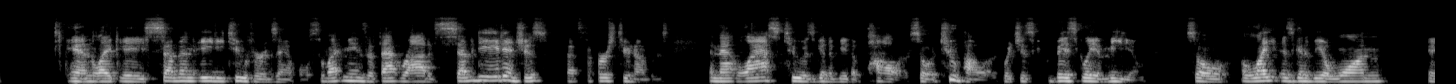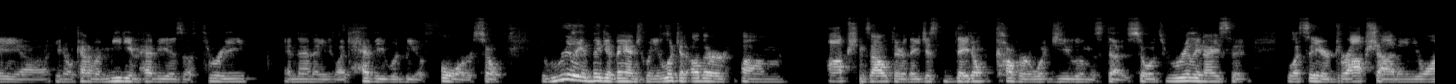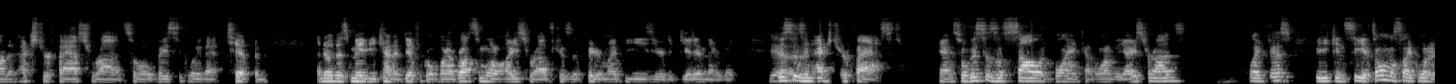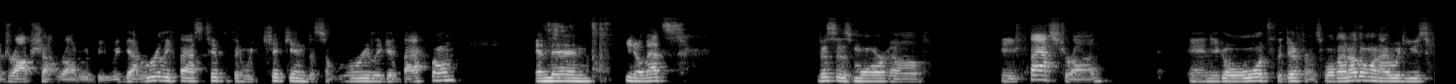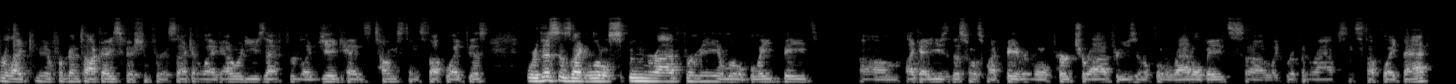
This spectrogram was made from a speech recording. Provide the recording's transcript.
and like a 782, for example. So that means that that rod is 78 inches. That's the first two numbers. And that last two is going to be the power. So a two power, which is basically a medium. So a light is going to be a one, a uh, you know kind of a medium heavy is a three, and then a like heavy would be a four. So really a big advantage when you look at other um, options out there. They just they don't cover what G Loomis does. So it's really nice that let's say you're drop shotting and you want an extra fast rod. So basically that tip and I know this may be kind of difficult, but I brought some little ice rods because I figured it might be easier to get in there. But yeah. this is an extra fast. And so this is a solid blank on one of the ice rods like this. But you can see it's almost like what a drop shot rod would be. We've got really fast tip, but then we kick into some really good backbone. And then, you know, that's this is more of a fast rod and you go, well, what's the difference? Well, that other one I would use for like, you know, if we're going to talk ice fishing for a second, like I would use that for like jig heads, tungsten stuff like this, where this is like a little spoon rod for me, a little blade bait. Um, like I use this one as my favorite little perch rod for using with little rattle baits, uh, like Ripping Raps and stuff like that.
